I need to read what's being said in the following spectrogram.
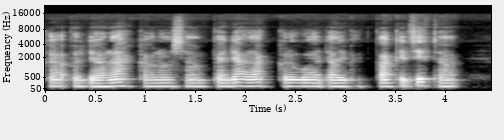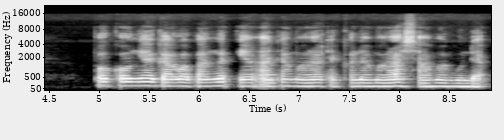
gak berdarah kalau sampai darah keluar dari kaki Citra Pokoknya gawat banget yang ada malah terkena marah sama bunda.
